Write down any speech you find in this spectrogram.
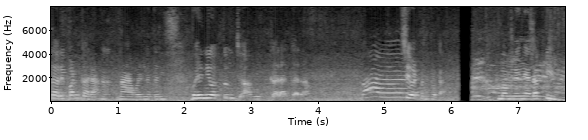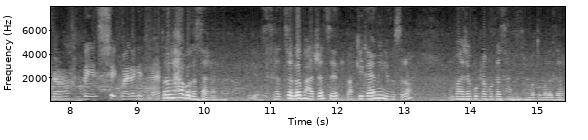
तरी पण करा. नाही आवडलं तरी. बहिणी होत तुमच्या आम्ही करा करा. बाय शेवटपर्यंत बघा. मम्मीने आता पिझ्झा बेस शेकवायला घेतलाय. तर हा बघा सारण. येस ह्यात सगळ्या भाज्याच आहेत बाकी काय नाही आहे दुसरं. भाज्या कुठल्या कुठल्या सांगते थांबा तुम्हाला जरा.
